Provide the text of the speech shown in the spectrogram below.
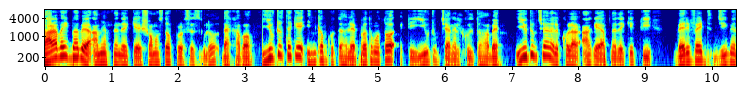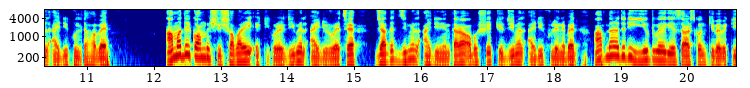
ধারাবাহিকভাবে আমি আপনাদেরকে সমস্ত প্রসেসগুলো দেখাবো। ইউটিউব থেকে ইনকাম করতে হলে প্রথমত একটি ইউটিউব চ্যানেল খুলতে হবে। ইউটিউব চ্যানেল খোলার আগে আপনাদেরকে একটি ভেরিফাইড জিমেল আইডি খুলতে হবে। আমাদের কম বেশি সবারই একটি করে জিমেল আইডি রয়েছে। যাদের জিমেল আইডি নেন তারা অবশ্যই একটি জিমেল আইডি খুলে নেবেন। আপনারা যদি ইউটিউবে গিয়ে সার্চ করেন কীভাবে একটি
